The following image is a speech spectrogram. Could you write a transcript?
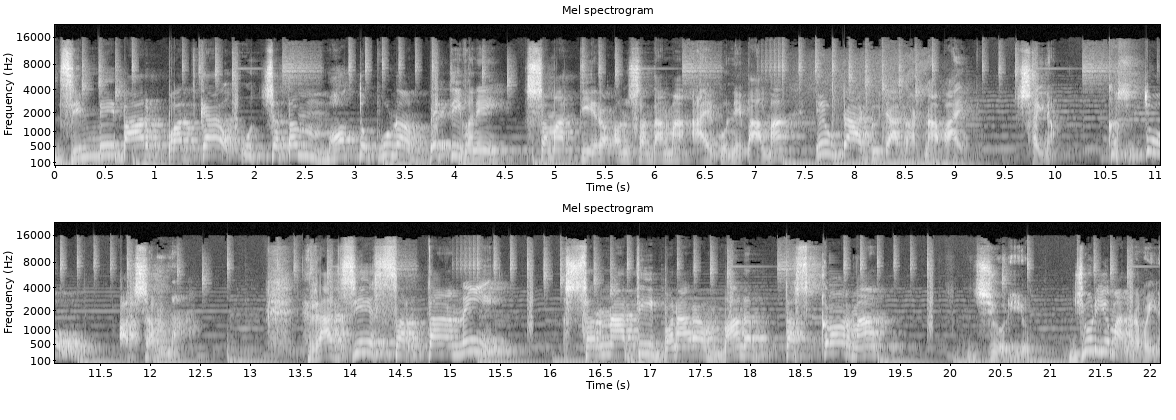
जिम्मेवार पदका उच्चतम महत्त्वपूर्ण व्यक्ति भने समातिएर अनुसन्धानमा आएको नेपालमा एउटा दुईटा घटना बाहेक छैन। कस्तो अचम्म राज्य सत्ता नै शरणार्थी बनाएर मानव तस्करमा जोडियो जोडियो मात्र होइन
